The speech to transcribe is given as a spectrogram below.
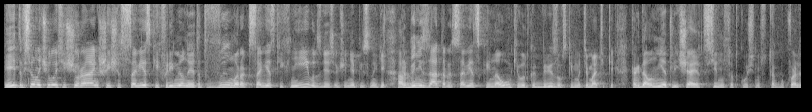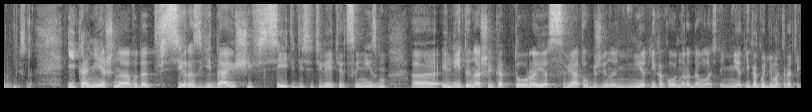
И это все началось еще раньше, еще с советских времен, и этот выморок советских НИИ, вот здесь очень описаны эти организаторы советской науки, вот как Березовский математики, когда он не отличает синус от косинуса, так буквально написано. И, конечно, вот этот все разъедающий все эти десятилетия цинизм э, элиты нашей, которая свято убеждена, нет никакого народовластия, нет никакой демократии.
